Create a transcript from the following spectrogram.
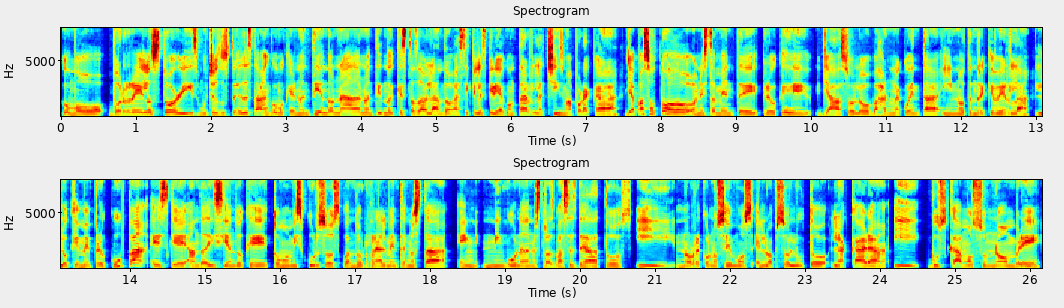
como borré los stories, muchos de ustedes estaban como que no entiendo nada, no entiendo de qué estás hablando, así que les quería contar la chisma por acá. Ya pasó todo, honestamente, creo que ya solo bajar en la cuenta y no tendré que verla. Lo que me preocupa es que anda diciendo que tomó mis cursos cuando realmente no está en ninguna de nuestras bases de datos y no reconocemos en lo absoluto la cara y buscamos su nombre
